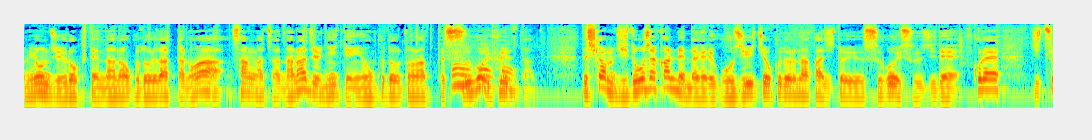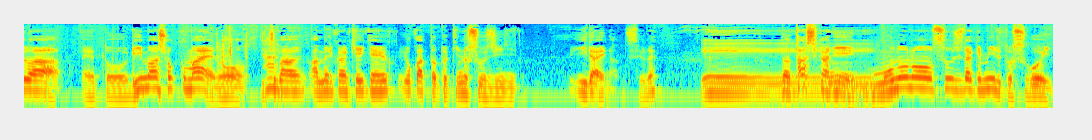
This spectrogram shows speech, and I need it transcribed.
の46.7億ドルだったのが、3月は72.4億ドルとなって、すごい増えてた、でしかも自動車関連だけで51億ドルの赤字というすごい数字で、これ、実は、えーと、リーマンショック前の一番アメリカの経験良かった時の数字以来なんですよね。えー、だ確かに、ものの数字だけ見るとすごい。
